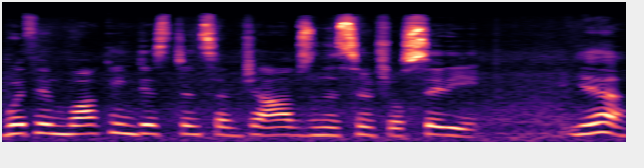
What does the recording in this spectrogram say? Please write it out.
within walking distance of jobs in the central city. Yeah.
